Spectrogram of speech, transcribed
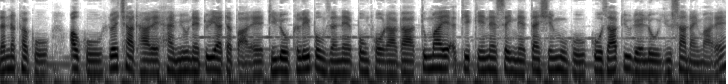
လက်နှစ်ဖက်ကိုအောက်ကိုလွှဲချထားတဲ့ဟန်မျိုးနဲ့တွေ့ရတတ်ပါတယ်။ဒီလိုကလေးပုံစံနဲ့ပုံဖော်တာကသူမရဲ့အပြစ်ကင်းတဲ့စိတ်နဲ့တန်ရှင်းမှုကိုကိုစားပြုတယ်လို့ယူဆနိုင်ပါတယ်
